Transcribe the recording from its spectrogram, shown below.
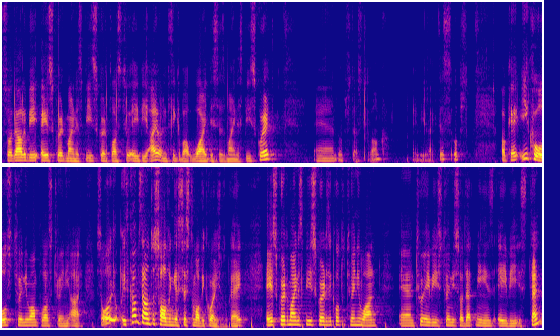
so that'll be a squared minus b squared plus 2abi. And think about why this is minus b squared. And oops, that's too long. Maybe like this. Oops. Okay, equals 21 plus 20i. So it comes down to solving a system of equations, okay? a squared minus b squared is equal to 21, and 2ab is 20, so that means ab is 10.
